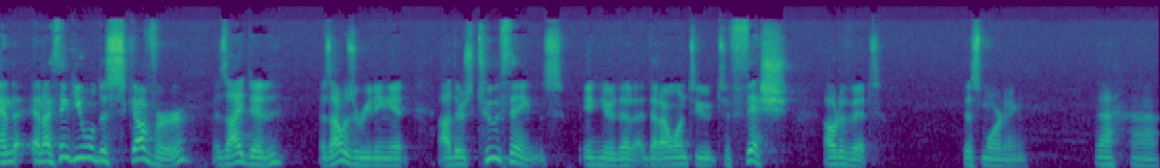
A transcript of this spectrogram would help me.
And, and I think you will discover, as I did, as I was reading it, uh, there's two things in here that, that I want to, to fish out of it this morning. Uh,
